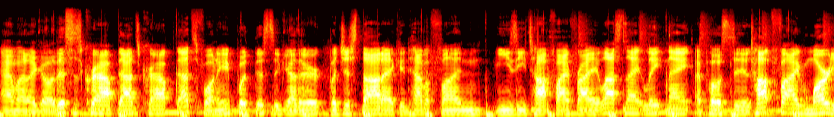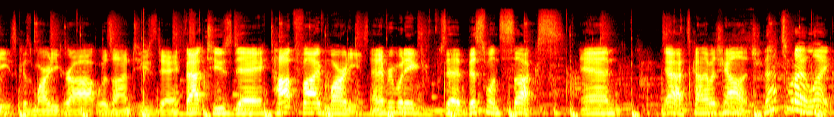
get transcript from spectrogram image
I'm to go, this is crap, that's crap, that's that's funny, put this together, but just thought I could have a fun, easy top five Friday. Last night, late night, I posted top five Martys, because Mardi Gras was on Tuesday. Fat Tuesday, top five Martys. And everybody said, this one sucks. And yeah, it's kind of a challenge. That's what I like.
